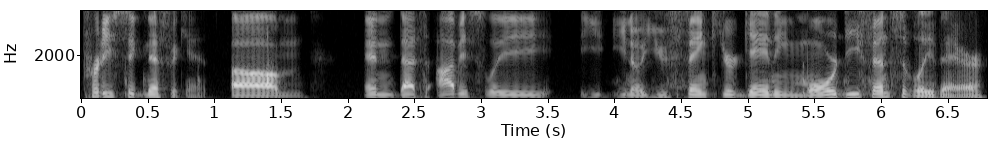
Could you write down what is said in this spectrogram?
pretty significant. Um, and that's obviously, you, you know, you think you're gaining more defensively there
